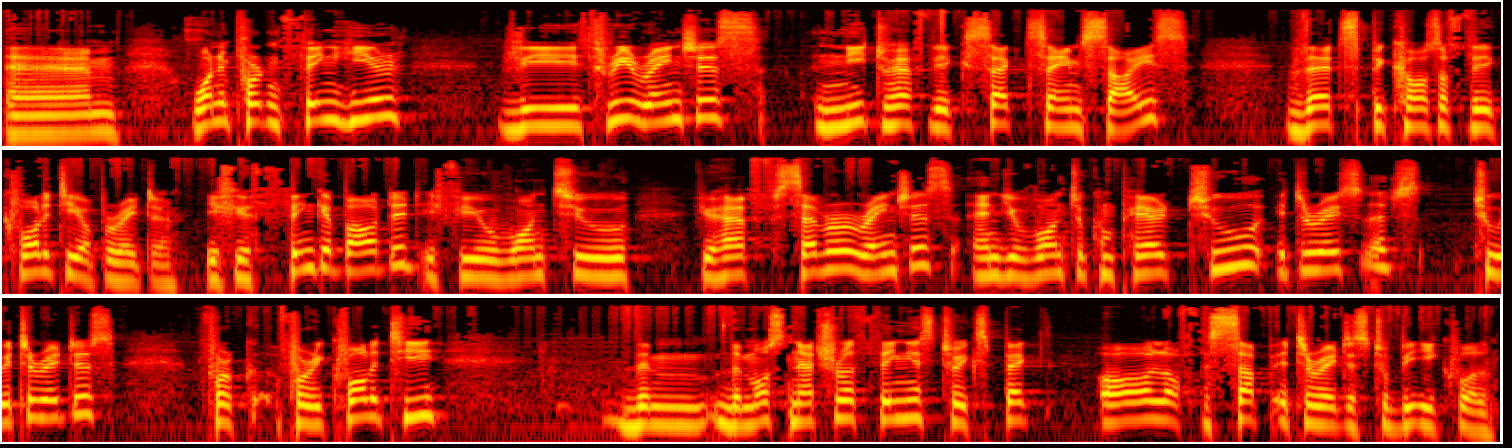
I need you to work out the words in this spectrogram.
One important thing here, the three ranges need to have the exact same size. That's because of the equality operator. If you think about it, if you want to, you have several ranges and you want to compare two iterators, two iterators for, for equality, the, the most natural thing is to expect all of the sub-iterators to be equal.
